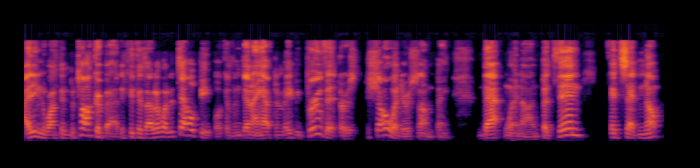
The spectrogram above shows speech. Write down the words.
I didn't want them to talk about it because I don't want to tell people because then I have to maybe prove it or show it or something. That went on, but then it said nope,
